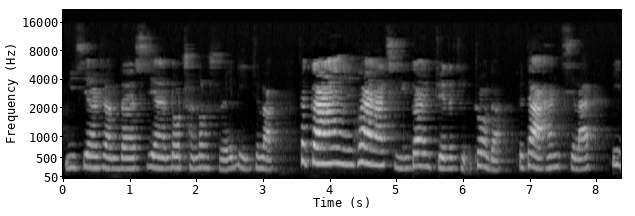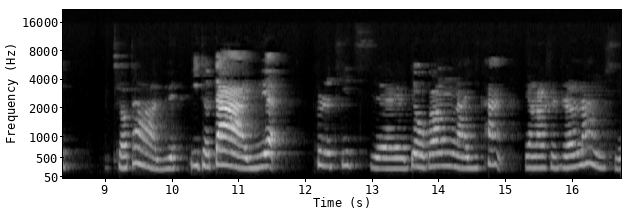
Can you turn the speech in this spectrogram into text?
鱼线上的线都沉到水里去了。他赶快拿起鱼竿，觉得挺重的，就大喊起来：“一条大鱼，一条大鱼！”可是提起钓竿来一看，原来是只烂鱼鞋。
